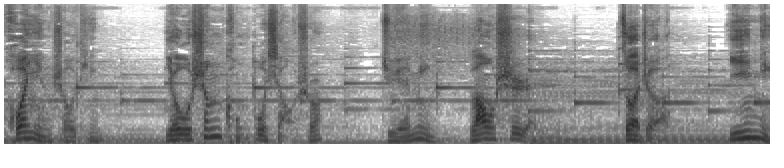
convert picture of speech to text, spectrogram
欢迎收听有声恐怖小说《绝命捞尸人》，作者：一命，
